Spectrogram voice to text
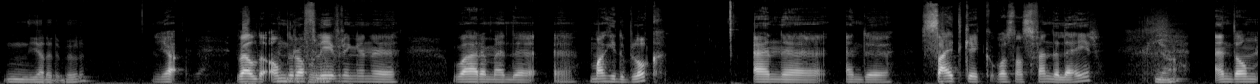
Mm, Die hadden de beulen. Ja. Wel, de andere afleveringen eh, waren met eh eh, Maggie de Blok. En, en de sidekick was dan Sven de Leijer. Ja. En dan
